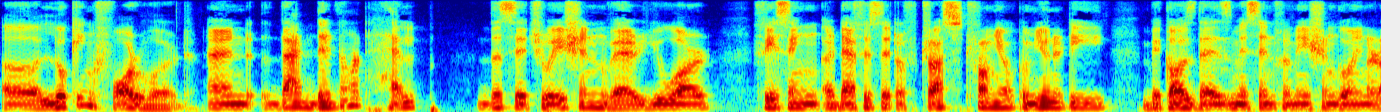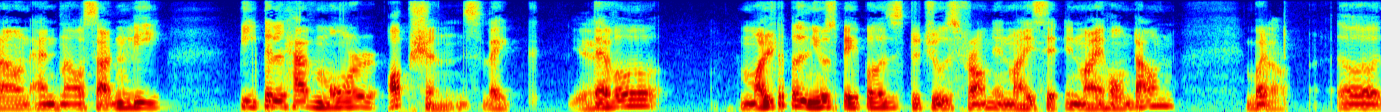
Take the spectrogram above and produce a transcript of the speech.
uh, looking forward, and that did not help the situation where you are facing a deficit of trust from your community because there's misinformation going around, and now suddenly people have more options. Like Yeah. there were multiple newspapers to choose from in my in my hometown, but uh,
